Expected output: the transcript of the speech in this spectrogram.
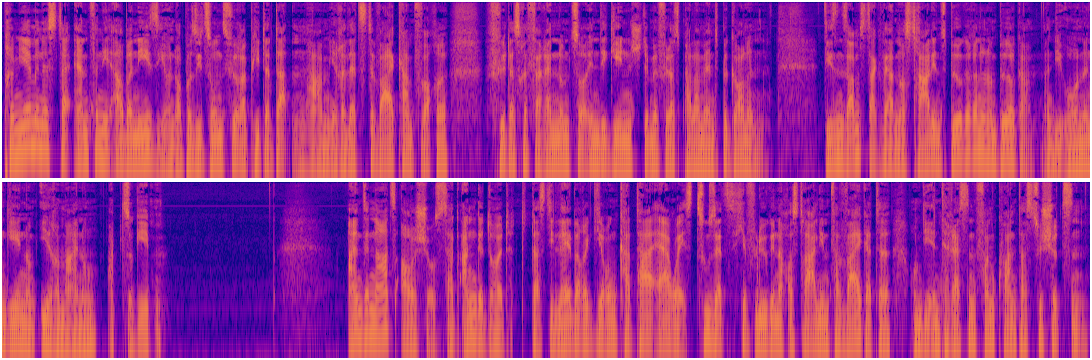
Premierminister Anthony Albanese und Oppositionsführer Peter Dutton haben ihre letzte Wahlkampfwoche für das Referendum zur indigenen Stimme für das Parlament begonnen. Diesen Samstag werden Australiens Bürgerinnen und Bürger an die Urnen gehen, um ihre Meinung abzugeben. Ein Senatsausschuss hat angedeutet, dass die Labour-Regierung Qatar Airways zusätzliche Flüge nach Australien verweigerte, um die Interessen von Qantas zu schützen.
